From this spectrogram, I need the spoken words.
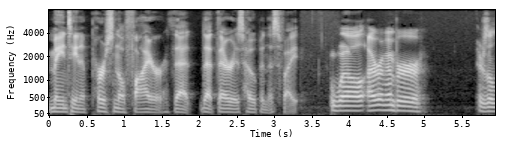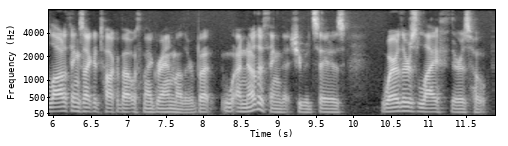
maintain a personal fire that that there is hope in this fight? well i remember there's a lot of things i could talk about with my grandmother but another thing that she would say is where there's life there is hope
